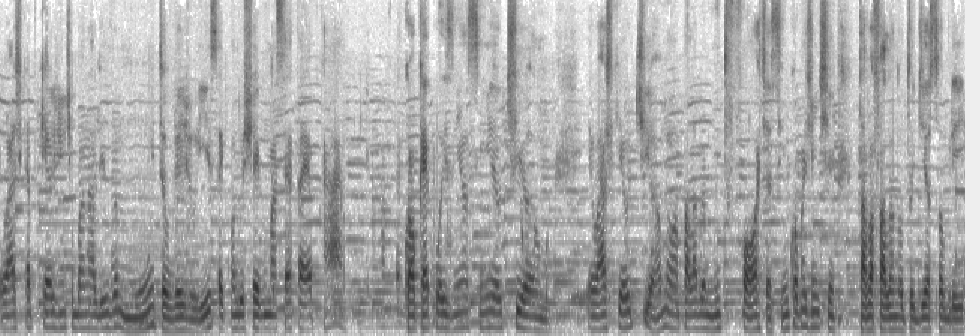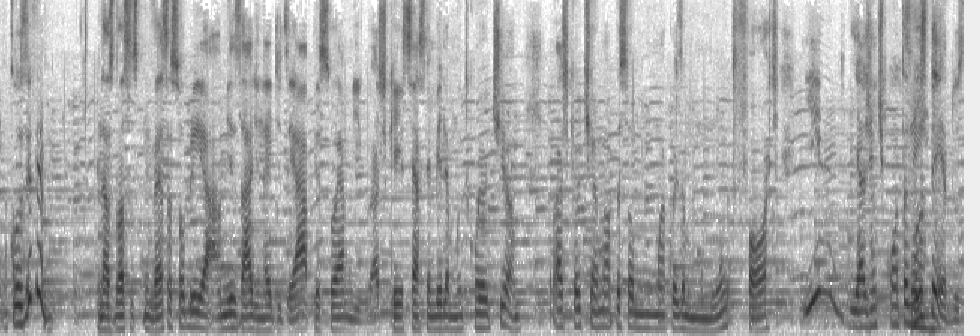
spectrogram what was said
Eu acho que é porque a gente banaliza muito, eu vejo isso, aí quando chega uma certa época, ah, qualquer coisinha assim, eu te amo. Eu acho que eu te amo é uma palavra muito forte, assim como a gente estava falando outro dia sobre, inclusive nas nossas conversas sobre a amizade, né? Dizer, ah, a pessoa é amigo. Eu acho que se assemelha muito com eu te amo. Eu acho que eu te amo é uma pessoa, uma coisa muito forte. E, e a gente conta Sim. nos dedos,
